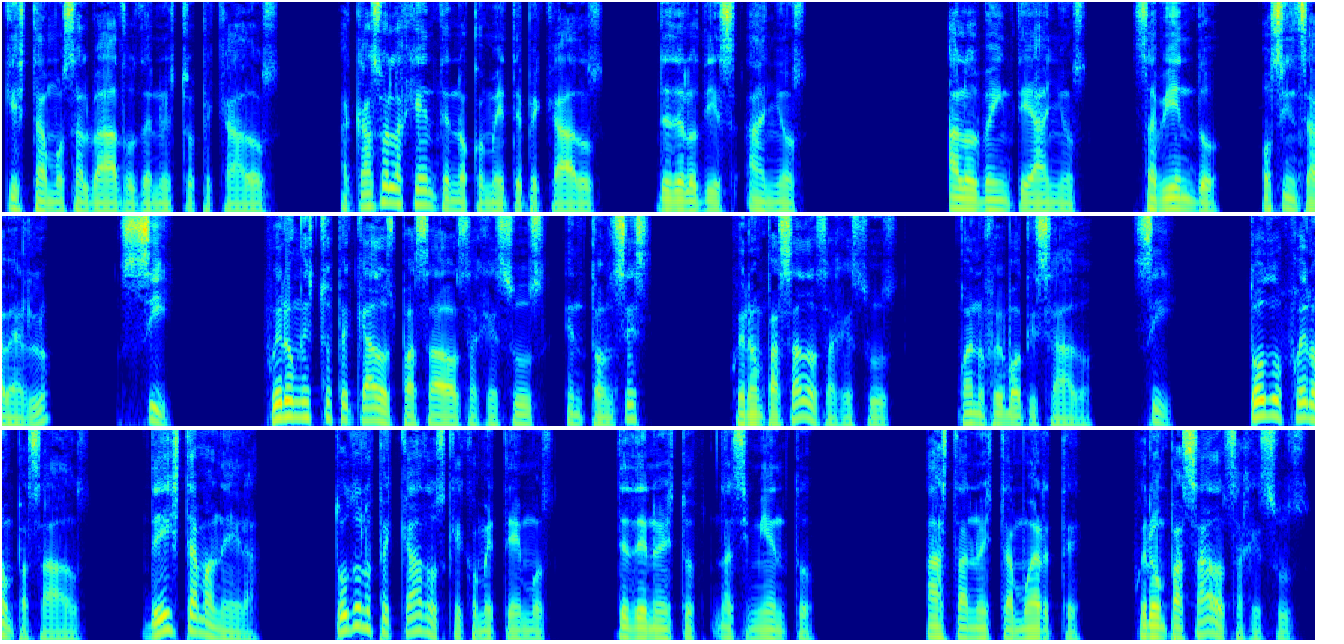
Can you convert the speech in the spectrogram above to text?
que estamos salvados de nuestros pecados, ¿acaso la gente no comete pecados desde los 10 años a los 20 años, sabiendo o sin saberlo? Sí. ¿Fueron estos pecados pasados a Jesús entonces? ¿Fueron pasados a Jesús cuando fue bautizado? Sí. Todos fueron pasados. De esta manera, todos los pecados que cometemos desde nuestro nacimiento hasta nuestra muerte fueron pasados a Jesús.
